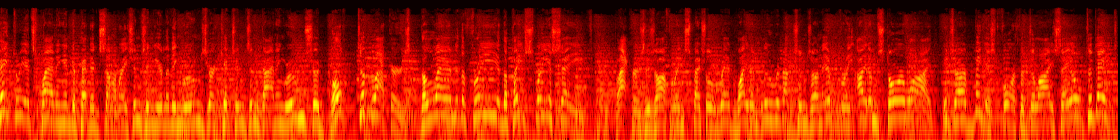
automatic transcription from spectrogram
Patriots planning independence celebrations in your living rooms, your kitchens, and dining rooms should bolt to Blackers, the land of the free and the place where you save. Blackers is offering special red, white, and blue reductions on every item store wide. It's our biggest 4th of July sale to date.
